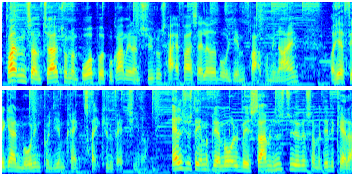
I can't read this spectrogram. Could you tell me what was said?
Strømmen, som tørretumleren bruger på et program eller en cyklus, har jeg faktisk allerede målt hjemmefra på min egen, og her fik jeg en måling på lige omkring 3 kWh. Alle systemer bliver målt ved samme lydstyrke, som er det, vi kalder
